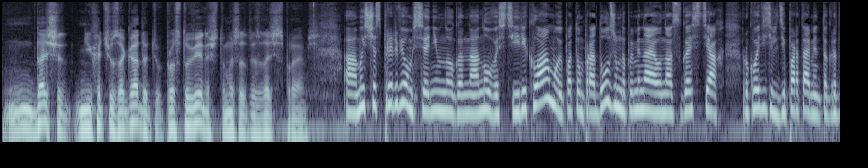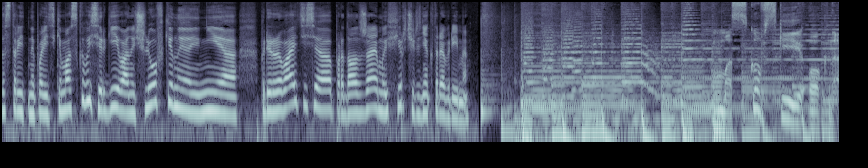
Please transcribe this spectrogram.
Дальше не хочу загадывать, просто уверен, что мы с этой задачей справимся. А, мы сейчас прервемся немного на новости и рекламу, и потом продолжим. Напоминаю, у нас в гостях руководитель Департамента градостроительной политики Москвы Сергей Иванович Левкин. Не прерывайтесь, а продолжаем эфир через некоторое время. Московские окна.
